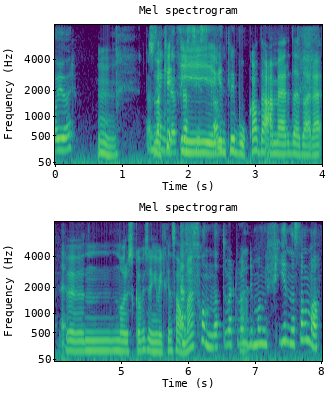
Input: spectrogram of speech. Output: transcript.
å gjøre. mm. De Så det er ikke egentlig boka, det er mer det derre uh, Når skal vi synge hvilken salme? Jeg fant at det har vært veldig mange fine salmer.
